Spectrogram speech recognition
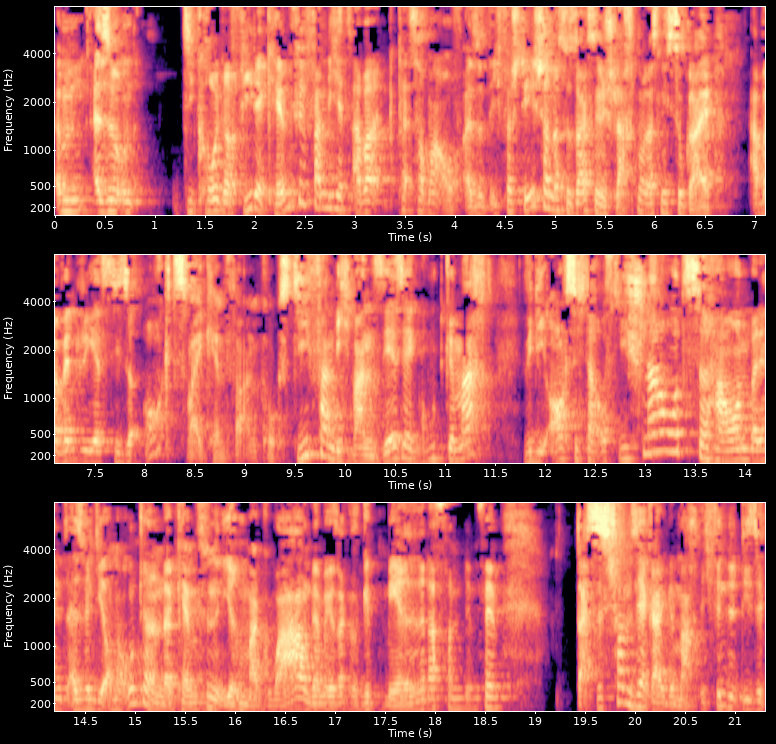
ähm, also und die Choreografie der Kämpfe fand ich jetzt aber, pass auch mal auf, also ich verstehe schon, dass du sagst, in den Schlachten war das nicht so geil. Aber wenn du dir jetzt diese Ork-Zweikämpfe anguckst, die fand ich waren sehr, sehr gut gemacht, wie die Orks sich da auf die Schnauze hauen, bei den, also wenn die auch mal untereinander kämpfen in ihrem Magua, und wir haben ja gesagt, es gibt mehrere davon in dem Film, das ist schon sehr geil gemacht. Ich finde, diese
